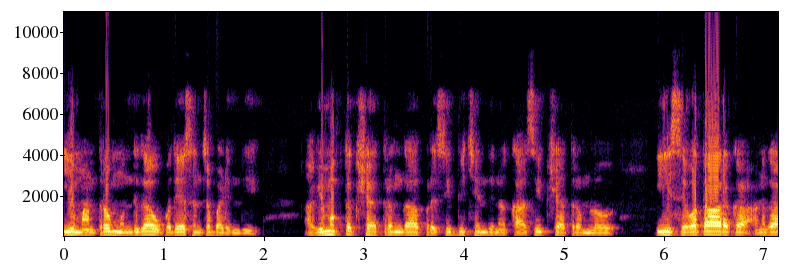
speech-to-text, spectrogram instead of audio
ఈ మంత్రం ముందుగా ఉపదేశించబడింది. అవిముక్త క్షేత్రంగా ప్రసిద్ధి చెందిన కాశీ క్షేత్రంలో ఈ శివతారక అనగా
